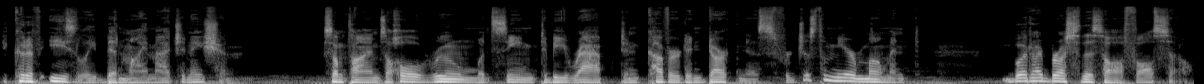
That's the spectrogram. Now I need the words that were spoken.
it could have easily been my imagination. Sometimes a whole room would seem to be wrapped and covered in darkness for just a mere moment, but I brushed this off also.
